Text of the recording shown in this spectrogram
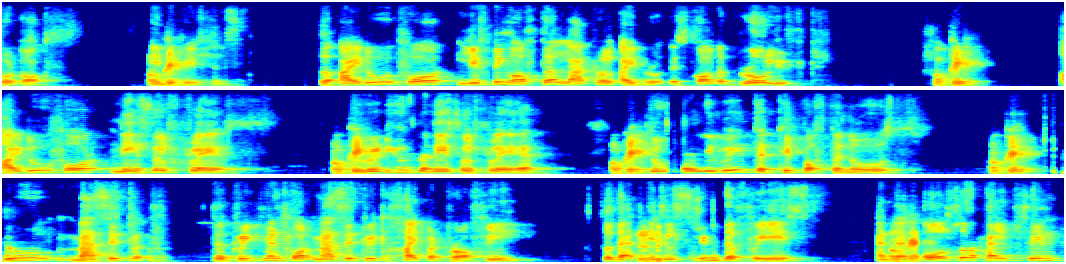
Botox Okay. indications. So I do for lifting of the lateral eyebrow. It's called a brow lift. Okay. I do for nasal flares to Okay. reduce the nasal flare, Okay. to elevate the tip of the nose, Okay. to do massetri- the treatment for masseteric hypertrophy, so that it Mhm. will slim the face, and that also helps in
